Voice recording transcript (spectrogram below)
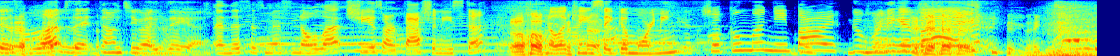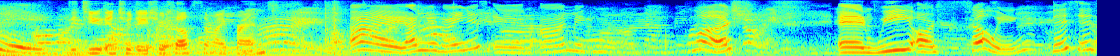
just loves it, don't you, Isaiah? And this is Miss Nola. She is our fashionista. Oh. Nola, can you say good morning? Say good morning, bye. Good morning and bye. Thank you. Did you introduce yourself to my friends? Hi, I'm your highness, plush, and we are sewing. This is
